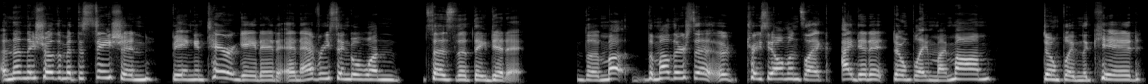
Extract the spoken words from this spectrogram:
And then they show them at the station being interrogated, and every single one says that they did it. The mo- the mother said, uh, Tracey Ullman's like, I did it. Don't blame my mom. Don't blame the kid.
